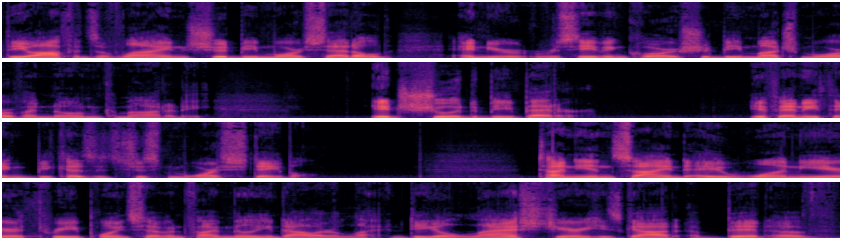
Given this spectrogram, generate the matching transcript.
The offensive line should be more settled, and your receiving corps should be much more of a known commodity. It should be better, if anything, because it's just more stable. Tonyan signed a one year, $3.75 million deal last year. He's got a bit of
